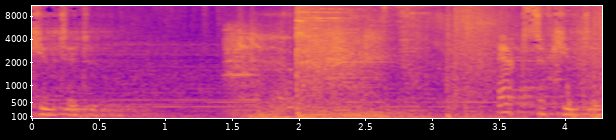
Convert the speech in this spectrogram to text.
Executed. Executed.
